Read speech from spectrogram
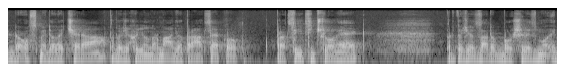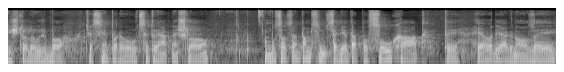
do 8 do večera, protože chodil normálně do práce jako pracující člověk protože za dob bolševismu, i když tohle už bylo těsně po revoluci, to jinak nešlo. A musel jsem tam s ním sedět a poslouchat ty jeho diagnózy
